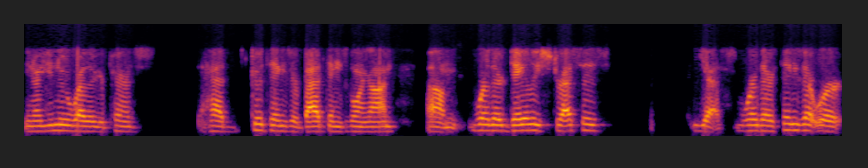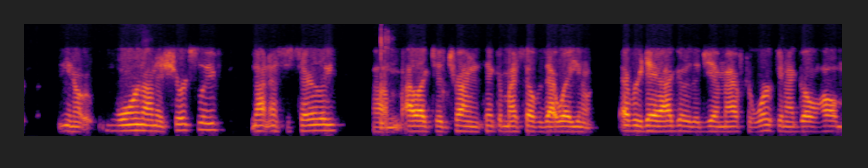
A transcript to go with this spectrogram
you know, you knew whether your parents had good things or bad things going on. Um, were there daily stresses? Yes. Were there things that were, you know, worn on his shirt sleeve? Not necessarily. Um, I like to try and think of myself as that way. You know, every day I go to the gym after work and I go home.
